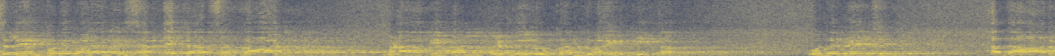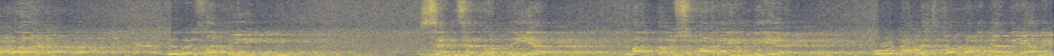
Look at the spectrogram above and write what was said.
ਸਲੇਮਪੁਰੇ ਵਾਲਿਆਂ ਨੇ 450 ਕਾਰਡ ਬਣਾ ਕੇ ਕੱਲ ਪਿੰਡ ਦੇ ਲੋਕਾਂ ਨੂੰ ਡਿਵਾਈਡ ਕੀਤਾ। ਉਹਦੇ ਵਿੱਚ ਆਧਾਰ ਕਾਰਡ, ਜਦੋਂ ਸਾਡੀ ਸੈਂਸਸ ਹੁੰਦੀ ਹੈ ਮਰਦਮਸ਼ੁਮਾਰੀ ਹੁੰਦੀ ਹੈ ਉਹਨਾਂ ਲਿਸਟਾਂ ਬਣ ਜਾਂਦੀਆਂ ਨੇ।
